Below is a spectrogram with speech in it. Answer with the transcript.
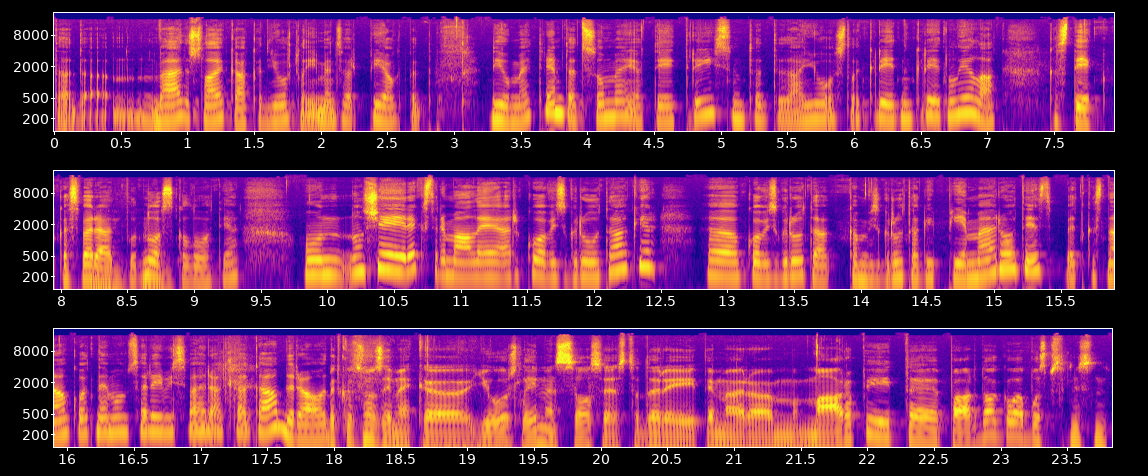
tādā mm, vētras laikā, kad jūras līmenis var pieaugt pat diviem metriem, tad summējot tie trīs, un tad tā josla krietni, krietni lielāka, kas, tiek, kas varētu būt mhm, mhm. noskalot. Ja? Un, nu, šie ir ekstremālie, ar ko visgrūtāk ir, uh, ko visgrūtāk, kam visgrūtāk ir piemēroties, bet kas nākotnē mums arī visvairāk apdraud. Bet, kas nozīmē, ka jūras līmenis celsies, tad arī, piemēram, Mārupīte pārdagavā būs 70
